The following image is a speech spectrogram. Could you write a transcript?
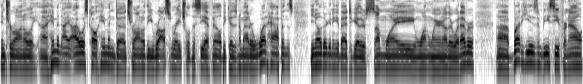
in Toronto. Uh, him and I, I always call him and uh, Toronto the Ross and Rachel of the CFL because no matter what happens, you know they're going to get back together some way, one way or another, whatever. Uh, but he is in BC for now,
